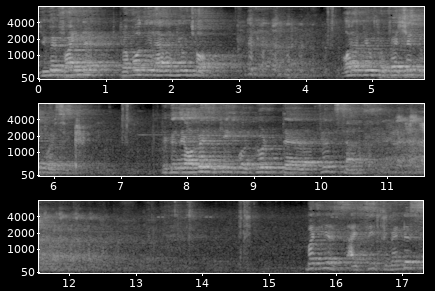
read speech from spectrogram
you may find that Pramod will have a new job or a new profession to pursue because they're always looking for good uh, film stars. But yes, I see tremendous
